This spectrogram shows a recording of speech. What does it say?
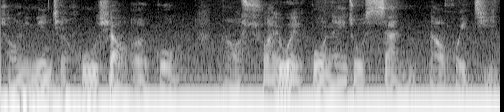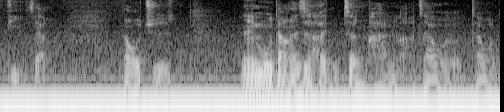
从你面前呼啸而过，然后甩尾过那一座山，然后回基地这样。那我觉得那一幕当然是很震撼啦，在我在我的。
